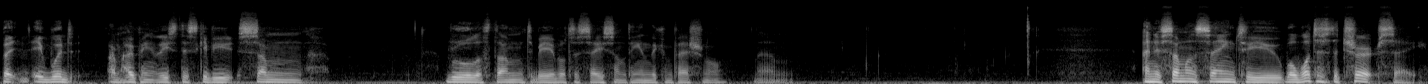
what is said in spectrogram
but it would, I'm hoping at least this give you some rule of thumb to be able to say something in the confessional. Um, and if someone's saying to you, well, what does the church say?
